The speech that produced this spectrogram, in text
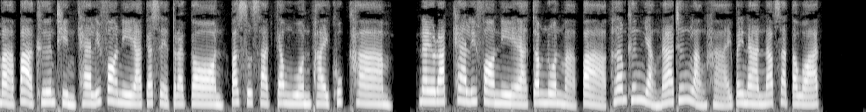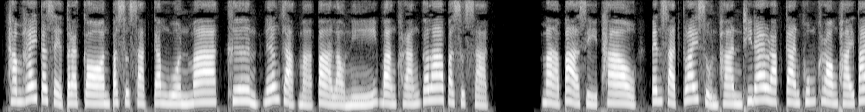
หมาป่าคืนถิ่นแคลิฟอร์เนียเกษตรกรปศุสัตว์กังวลภัยคุกคาม ในรัฐแคลิฟอร์เนียจำนวนหมาป่าเพิ่มขึ้นอย่างน่าทึ่งหลังหายไปนานนับศตวรรษทำให้เกษตรกรปศุสัตว์กังวลมากขึ้น เนื่องจากหมาป่าเหล่านี้บางครั้งก็ล่าปศุสัตว์หมาป่าสีเทาเป็นสัตว์ใกล้สูญพันธุ์ที่ได้รับการคุ้มครองภายใต้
